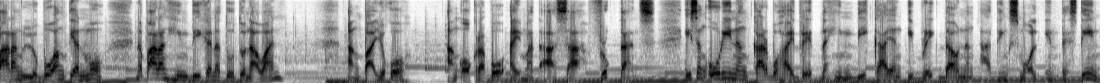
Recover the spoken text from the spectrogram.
parang lubo ang tiyan mo na parang hindi ka natutunawan? Ang payo ko, ang okra po ay mataas sa fructans, isang uri ng carbohydrate na hindi kayang i-breakdown ng ating small intestine.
